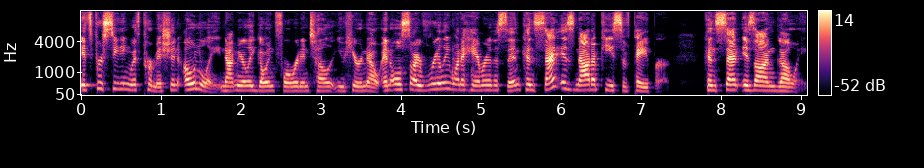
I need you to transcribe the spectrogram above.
it's proceeding with permission only, not merely going forward until you hear no. And also, I really want to hammer this in consent is not a piece of paper. Consent is ongoing.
